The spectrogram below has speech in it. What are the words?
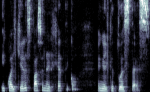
y cualquier espacio energético en el que tú estés.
